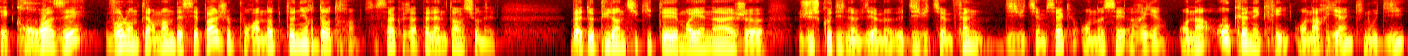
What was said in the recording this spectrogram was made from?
et croiser volontairement des cépages pour en obtenir d'autres. C'est ça que j'appelle intentionnel. Ben, depuis l'Antiquité, Moyen Âge, euh, jusqu'au 19e, 18e, fin 18e siècle, on ne sait rien. On n'a aucun écrit, on n'a rien qui nous dit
